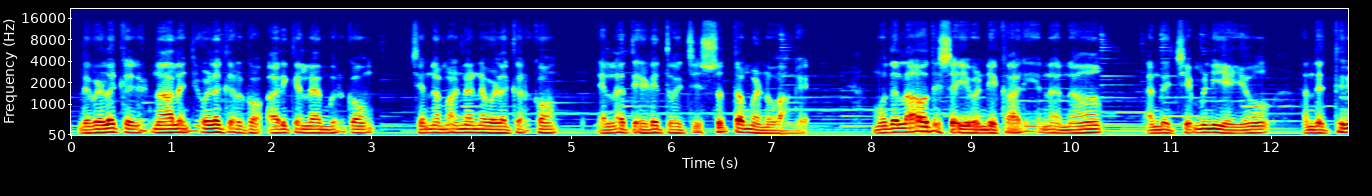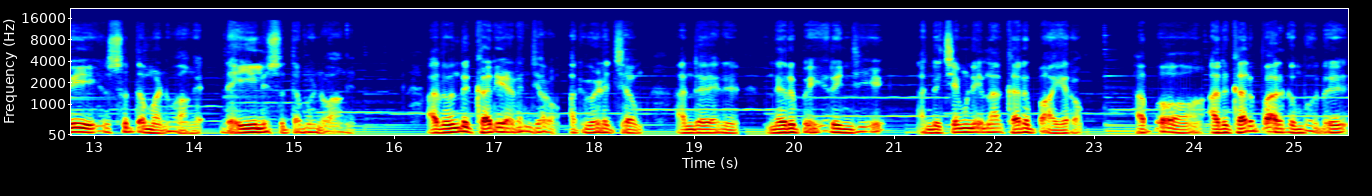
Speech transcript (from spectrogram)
இந்த விளக்கு நாலஞ்சு விளக்கு இருக்கும். அரிக்கன் லேம்பு இருக்கும் சின்ன மண்ணெண்ணெய் விளக்கு இருக்கும் எல்லாத்தையும் எடுத்து வச்சு சுத்தம் பண்ணுவாங்க. முதலாவது செய்ய வேண்டிய காரியம் என்னென்னா அந்த செமினியையும் அந்த திரியையும் சுத்தம் பண்ணுவாங்க. டெய்லி சுத்தம் பண்ணுவாங்க. அது வந்து கறி அடைஞ்சிரும். அது வெளிச்சம் அந்த நெருப்பை எரிஞ்சு அந்த செமினியெல்லாம் கருப்பாயிரும். அப்போது அது கருப்பாக இருக்கும்போது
